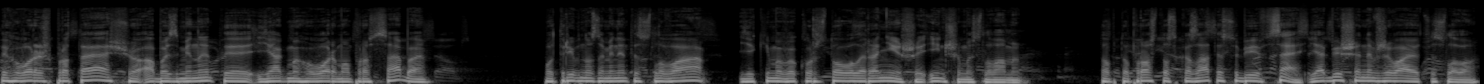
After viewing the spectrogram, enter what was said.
Ти говориш про те, що аби змінити, як ми говоримо про себе, потрібно замінити слова, які ми використовували раніше, іншими словами. Тобто просто сказати собі все, я більше не вживаю це слово.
